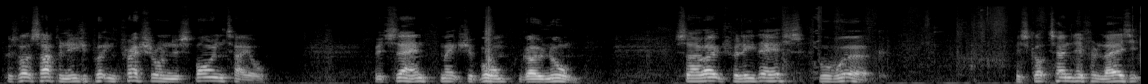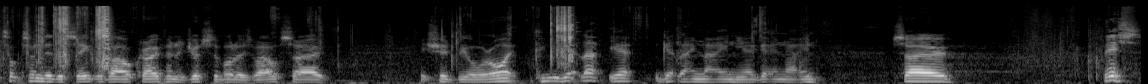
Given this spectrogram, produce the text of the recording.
Because what's happening is you're putting pressure on the spine tail, which then makes your bum go numb. So hopefully this will work. It's got 10 different layers. It tucks under the seat with Velcro and adjustable as well. So it should be all right. Can you get that? Yeah, get that in, that in, yeah, getting that in. So this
